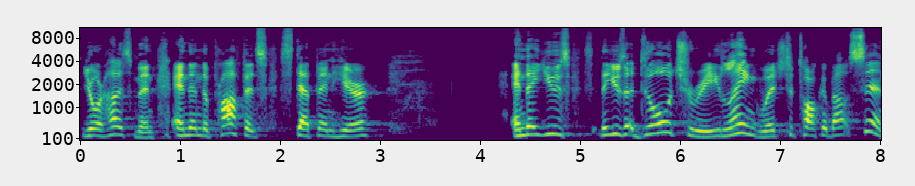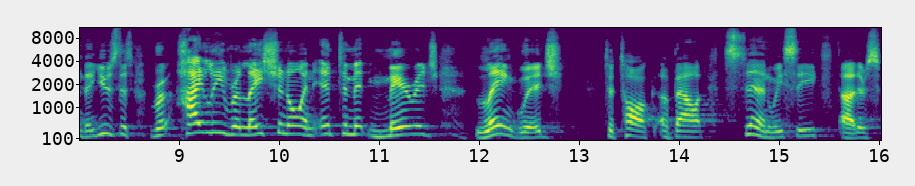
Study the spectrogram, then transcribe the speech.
your husband. And then the prophets step in here and they use, they use adultery language to talk about sin. They use this re- highly relational and intimate marriage language to talk about sin. We see uh, there's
